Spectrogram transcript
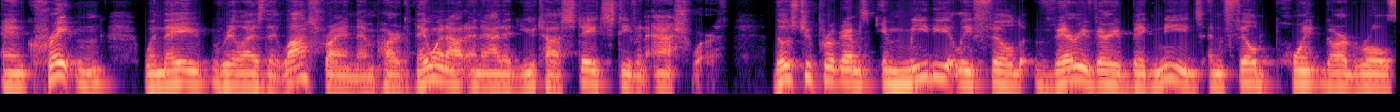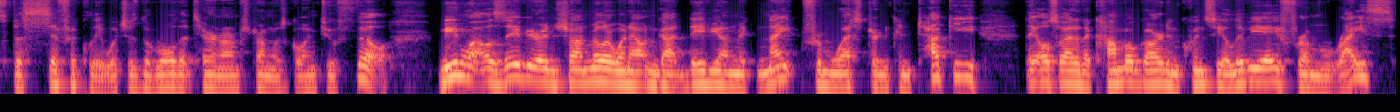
And Creighton, when they realized they lost Ryan Nembhard, they went out and added Utah State's Steven Ashworth. Those two programs immediately filled very, very big needs and filled point guard roles specifically, which is the role that Taran Armstrong was going to fill. Meanwhile, Xavier and Sean Miller went out and got Dayvion McKnight from Western Kentucky. They also added a combo guard in Quincy Olivier from Rice.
